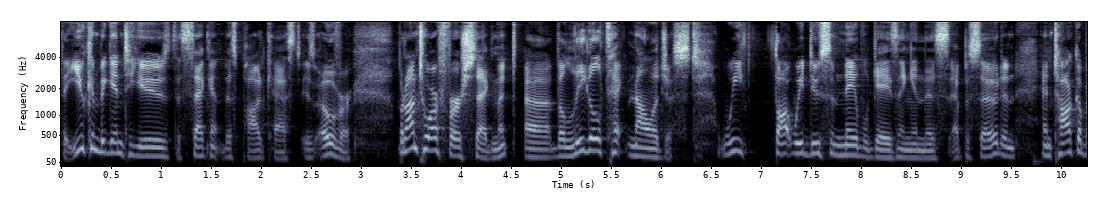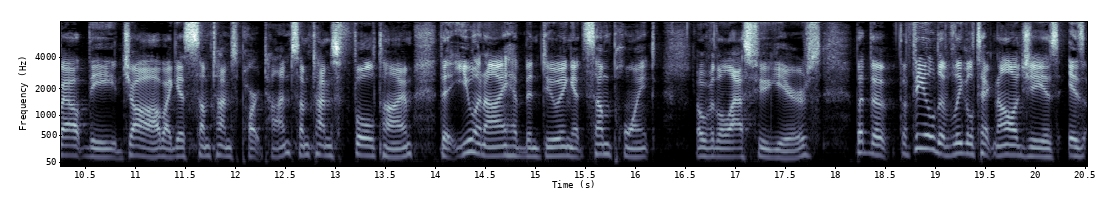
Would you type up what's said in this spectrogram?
that you can begin to use the second this podcast is over. But on to our first segment, uh, the legal technologist. We thought we'd do some navel gazing in this episode and and talk about the job, I guess sometimes part-time, sometimes full-time that you and I have been doing at some point over the last few years. But the the field of legal technology is is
